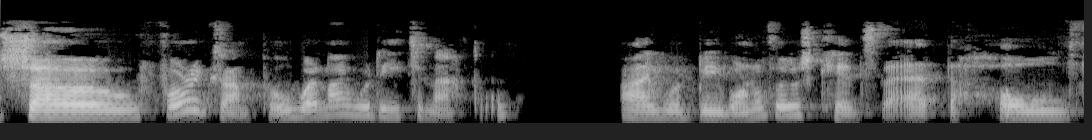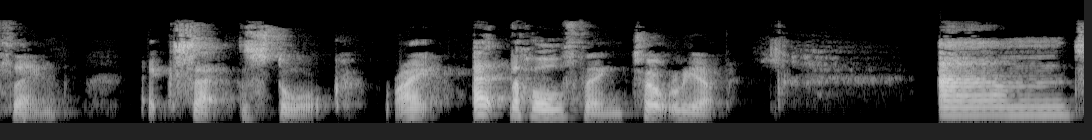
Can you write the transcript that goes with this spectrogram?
So, for example, when I would eat an apple, I would be one of those kids that ate the whole thing except the stalk, right? Ate the whole thing, totally up. And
